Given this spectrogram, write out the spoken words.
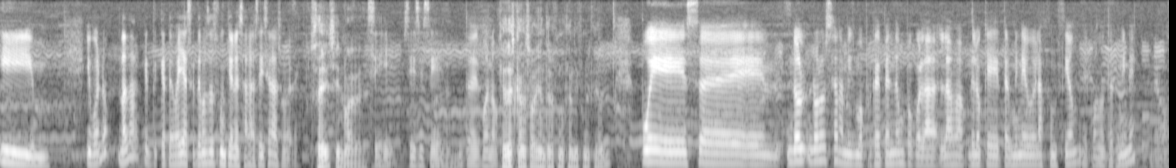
Y, y bueno, nada, que te, que te vayas, que tenemos dos funciones a las 6 y a las 9. Seis y nueve. Sí, sí, sí, sí. Entonces, bueno. ¿Qué descanso hay entre función y función? Pues eh, no, no lo sé ahora mismo, porque depende un poco la- la- de lo que termine hoy la función, de cuando termine, pero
